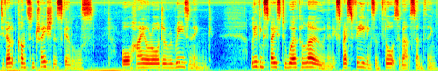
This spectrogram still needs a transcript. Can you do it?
develop concentration skills, or higher order reasoning, leaving space to work alone and express feelings and thoughts about something,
